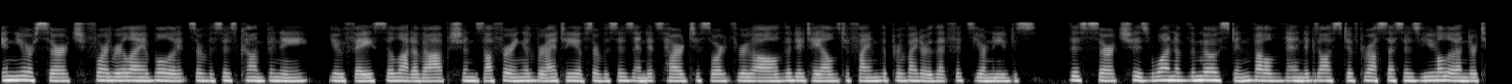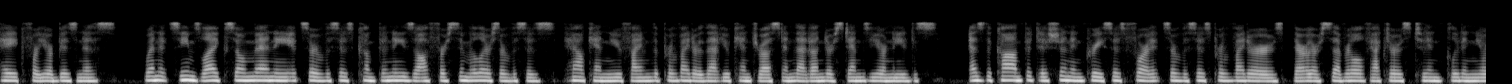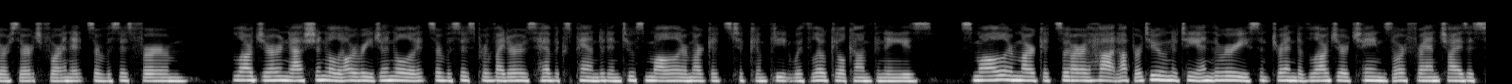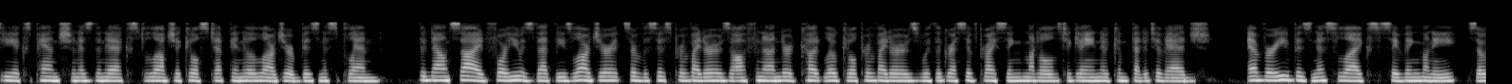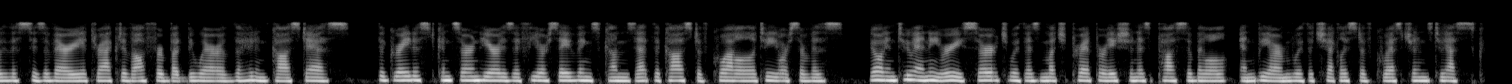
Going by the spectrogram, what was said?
In your search for a reliable IT services company, you face a lot of options offering a variety of services, and it's hard to sort through all the details to find the provider that fits your needs. This search is one of the most involved and exhaustive processes you'll undertake for your business. When it seems like so many IT services companies offer similar services, how can you find the provider that you can trust and that understands your needs? As the competition increases for IT services providers, there are several factors to include in your search for an IT services firm. Larger national or regional IT services providers have expanded into smaller markets to compete with local companies. Smaller markets are a hot opportunity, and the recent trend of larger chains or franchises see expansion as the next logical step in a larger business plan. The downside for you is that these larger IT services providers often undercut local providers with aggressive pricing models to gain a competitive edge. Every business likes saving money, so this is a very attractive offer, but beware of the hidden cost S. The greatest concern here is if your savings comes at the cost of quality or service. Go into any research with as much preparation as possible and be armed with a checklist of questions to ask.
